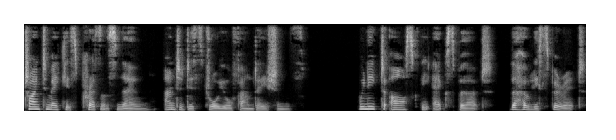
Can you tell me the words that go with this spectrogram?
trying to make its presence known and to destroy your foundations. We need to ask the expert, the Holy Spirit,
